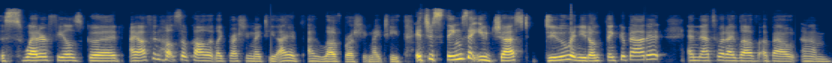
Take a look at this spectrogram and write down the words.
The sweater feels good. I often also call it like brushing my teeth. I I love brushing my teeth. It's just things that you just do and you don't think about it. And that's what I love about um,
